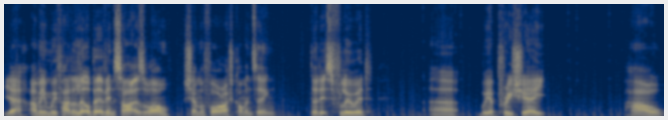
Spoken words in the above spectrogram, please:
Yeah, I mean, we've had a little bit of insight as well. Shema Forash commenting that it's fluid. Uh, we appreciate how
